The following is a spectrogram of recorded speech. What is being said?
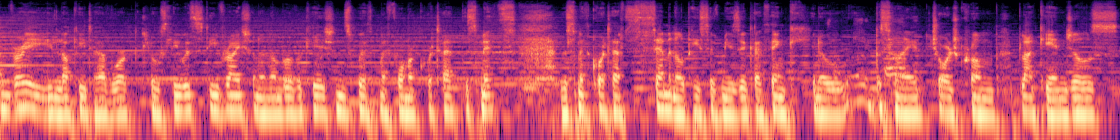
I'm very lucky to have worked closely with Steve Reich on a number of occasions with my former quartet, the Smiths. The Smith Quartet's seminal piece of music, I think, you know, beside George Crumb, Black Angels,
